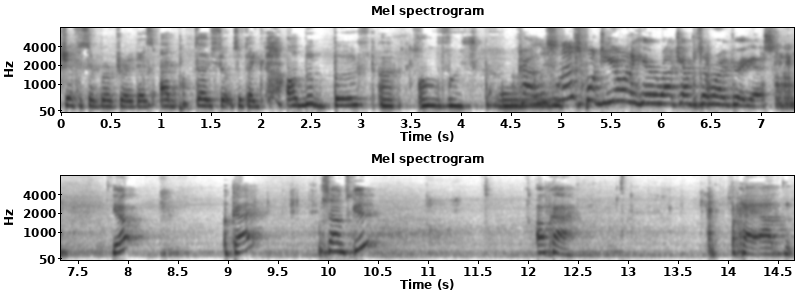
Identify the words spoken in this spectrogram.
Jefferson Rodriguez and those sorts of things. I'm the best at other sports. Okay, listeners, what do you want to hear about Jefferson Rodriguez? Yep. Okay. Sounds good. Okay. Okay. Uh, th-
